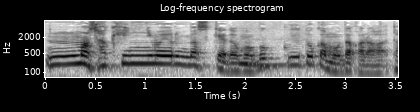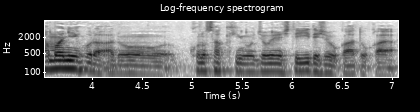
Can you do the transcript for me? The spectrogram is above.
うんまあ、作品にもよりますけども、僕とかもだからたまにほらあのこの作品を上演していいでしょうかとか、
